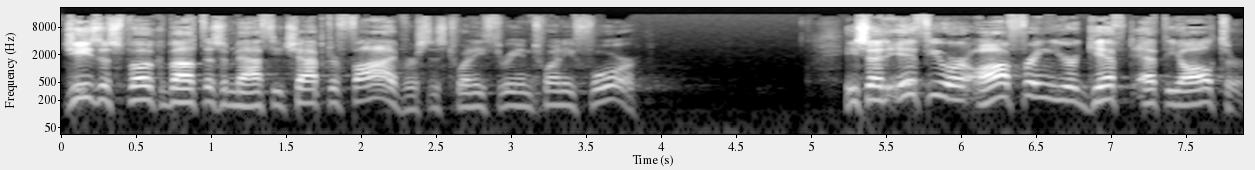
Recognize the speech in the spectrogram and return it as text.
Jesus spoke about this in Matthew chapter 5, verses 23 and 24. He said, If you are offering your gift at the altar,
